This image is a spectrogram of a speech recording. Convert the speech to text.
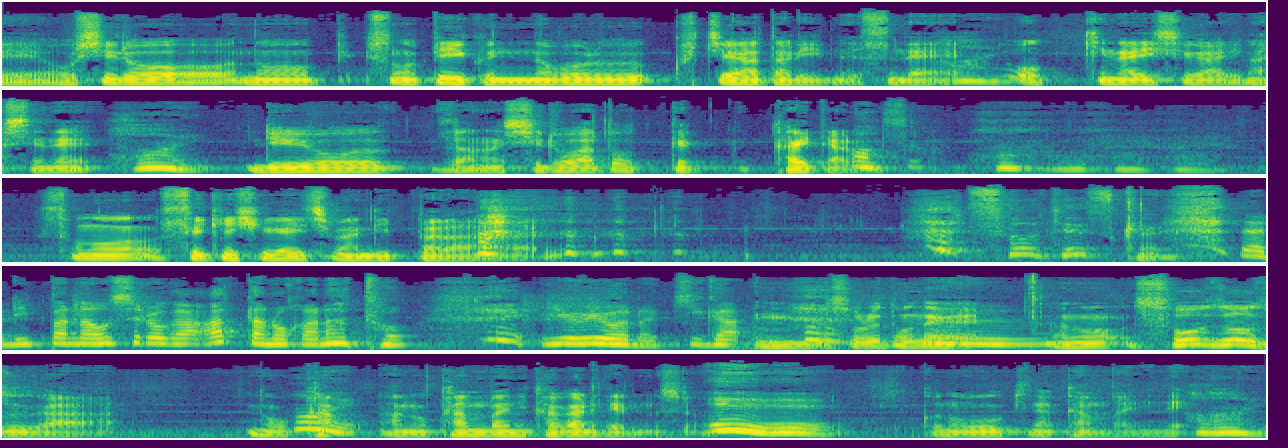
えー、お城のそのピークに登る口あたりにですね、はい、大きな石がありましてね、はい、竜王山城跡って書いてあるんです。よ。はははその石碑が一番立派だ そうですか、はい、立派なお城があったのかなというような気が、うん、それとね、うん、あの想像図がのか、はい、あの看板に書かれてるんですよ、ええ、この大きな看板にね、はい、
